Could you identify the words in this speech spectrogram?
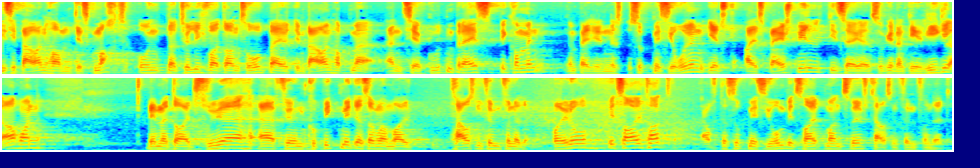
Diese Bauern haben das gemacht und natürlich war dann so, bei den Bauern hat man einen sehr guten Preis bekommen und bei den Submissionen, jetzt als Beispiel, dieser sogenannte Riegelahorn, wenn man da jetzt früher äh, für einen Kubikmeter, sagen wir mal, 1500 Euro bezahlt hat, auf der Submission bezahlt man 12.500.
